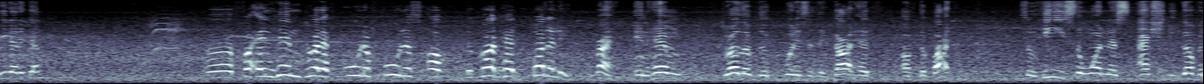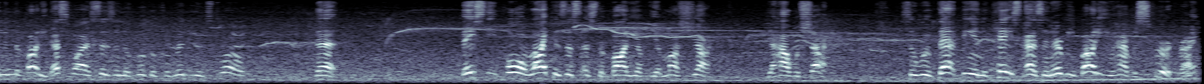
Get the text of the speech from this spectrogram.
read that again. Uh, for in him dwelleth all the fullness of the Godhead bodily. Right. In him dwelleth the what is it, the Godhead of the body. So he's the one that's actually governing the body. That's why it says in the book of Corinthians 12 that basically Paul likens us as the body of the Yahawashi. So with that being the case, as in every body you have a spirit, right?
